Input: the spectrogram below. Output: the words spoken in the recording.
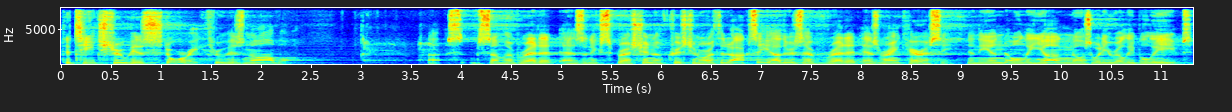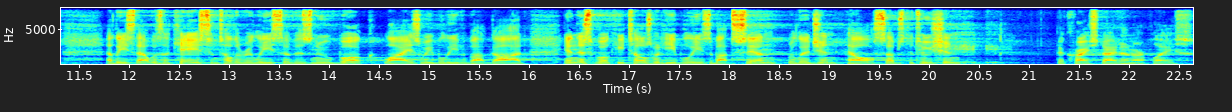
to teach through his story, through his novel. Uh, some have read it as an expression of Christian orthodoxy, others have read it as rank heresy. In the end, only Young knows what he really believes. At least that was the case until the release of his new book, Lies We Believe About God. In this book, he tells what he believes about sin, religion, hell, substitution, that Christ died in our place,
